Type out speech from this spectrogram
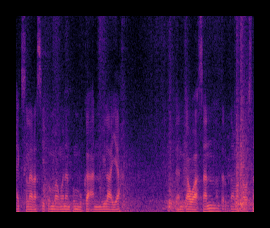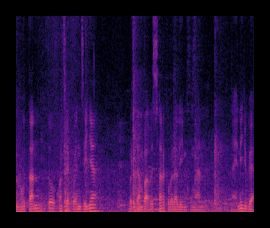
akselerasi pembangunan pembukaan wilayah dan kawasan terutama kawasan hutan itu konsekuensinya berdampak besar kepada lingkungan. Nah ini juga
